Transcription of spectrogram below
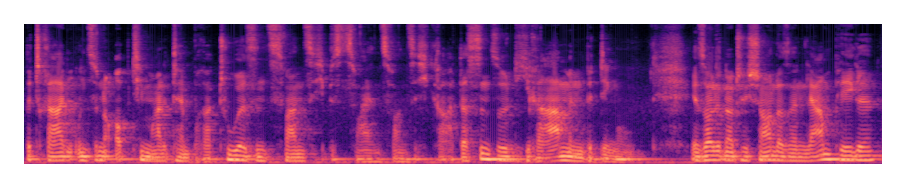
betragen und so eine optimale Temperatur sind 20 bis 22 Grad. Das sind so die Rahmenbedingungen. Ihr solltet natürlich schauen, dass ihr den Lärmpegel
